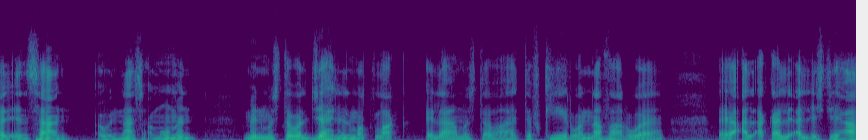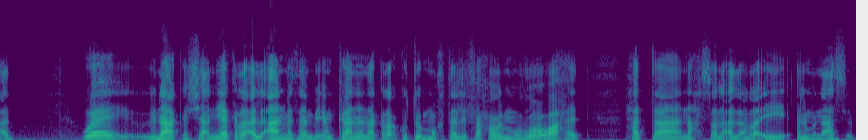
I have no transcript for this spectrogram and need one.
الإنسان أو الناس عموما من مستوى الجهل المطلق إلى مستوى التفكير والنظر وعلى الأقل الاجتهاد. ويناقش يعني يقرأ. الآن مثلا بإمكاننا نقرأ كتب مختلفة حول موضوع واحد حتى نحصل على الرأي المناسب.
